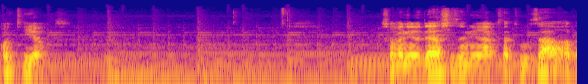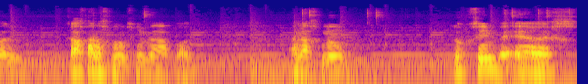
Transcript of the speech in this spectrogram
אותיות. עכשיו אני יודע שזה נראה קצת מוזר, אבל ככה אנחנו הולכים לעבוד. אנחנו לוקחים בערך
